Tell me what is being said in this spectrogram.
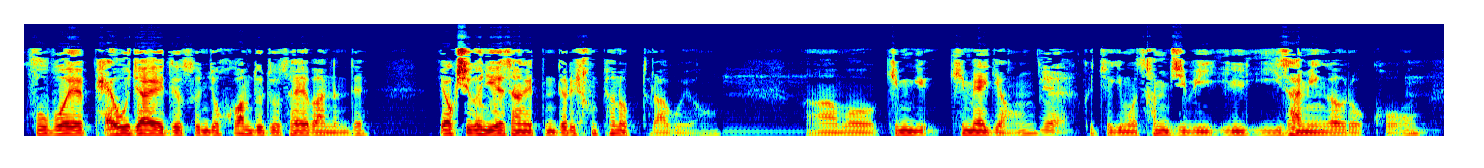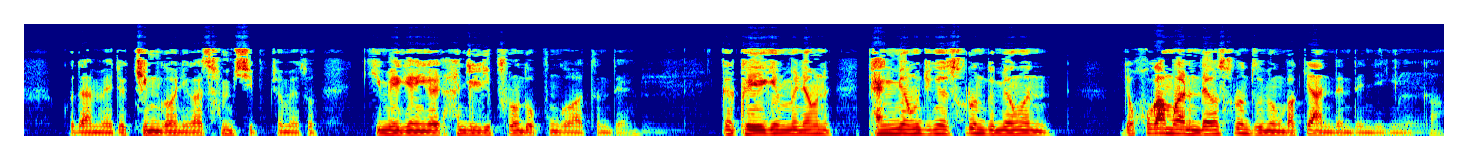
후보의 배우자에 대해서 이제 호감도 조사해 봤는데 역시 그 예상했던 대로 형편없더라고요. 음. 아, 뭐 김, 김혜경 예. 그쪽이 뭐 32, 1, 2, 3인가 그렇고 음. 그 다음에 저 김건희가 30점에서 김혜경이가 한 1, 2% 높은 것 같은데 음. 그러니까 그 얘기는 뭐냐면 100명 중에 32명은 이제 호감 가는 데가 32명밖에 안 된다는 얘기니까 네.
